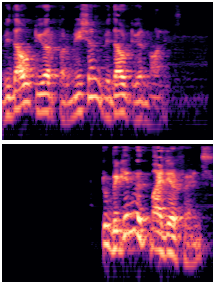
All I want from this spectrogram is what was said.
without your permission, without your knowledge. To begin with my dear friends,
